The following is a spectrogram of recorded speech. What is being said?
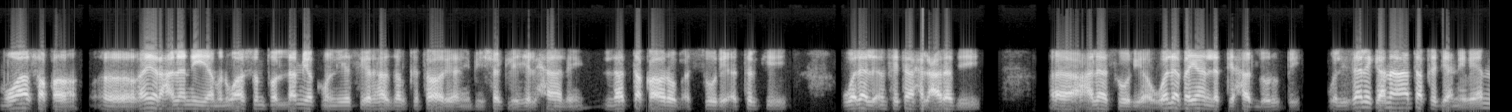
موافقة آه، غير علنية من واشنطن لم يكن ليسير هذا القطار يعني بشكله الحالي لا التقارب السوري التركي ولا الانفتاح العربي على سوريا ولا بيان الاتحاد الأوروبي. ولذلك أنا أعتقد يعني بأن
